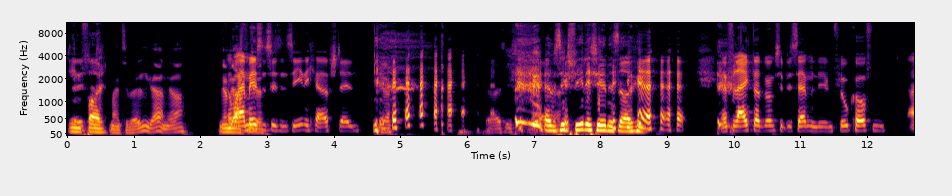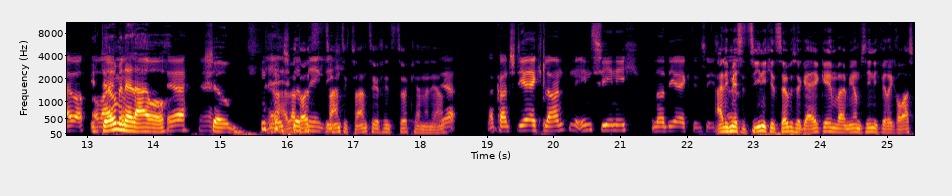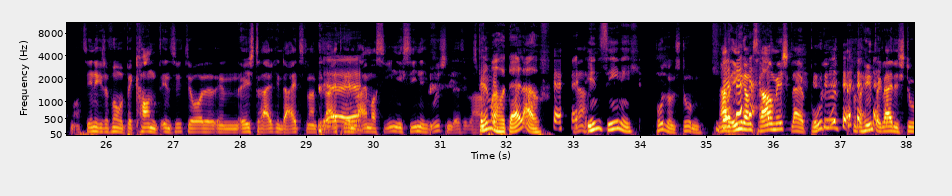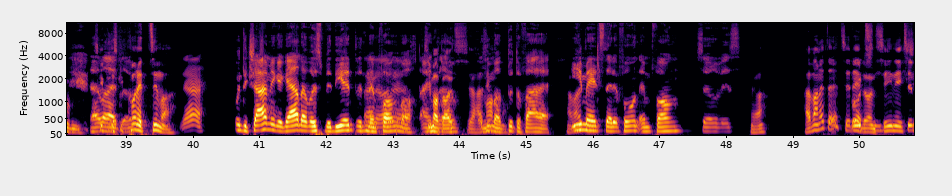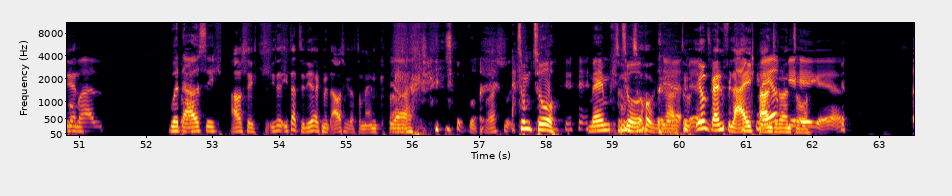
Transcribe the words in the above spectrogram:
Es. Fall. Ich meine, sie wollen gern, ja. Wir Aber ja auch müssen sie es in nicht aufstellen. Ja, es ist, Ähm, Es sind viele schöne Sachen. ja, vielleicht hat man sie bis in den Flughafen aber Im Terminal auch. Ja, ja. Schon. Ja, ja, ist aber gut da möglich. 2020 auf uns zukommen, ja. ja. Man kann direkt landen in Sinich dann direkt ins Riesen. Eigentlich müssen Sinich jetzt sowieso Geld geben, weil wir haben Sinich wieder groß gemacht. Sinich ist ja vorher bekannt in Südtirol, in Österreich, in Deutschland. Die Ja, Leute reden ja. einmal Sinich, Sinich, wo ist denn das überhaupt? Stell mal ein Hotel auf. Ja, In Sinich. Pudel und Stuben. Nein, der Eingangsraum ist gleich ein Pudel und dahinter gleich die Stuben. Es gibt, es gibt so. keine Zimmer. Ja, Und die geschämige Gerda, was bedient und den Ja, Empfang ja. macht. Sie macht alles. Ja, Also halt immer tut fahren. Ja, E-Mails, Telefon, Empfang, Service, Ja. Aber war nicht der letzte Idee, da Putzen, ein Sinich, Zimmer sehen, mal. gute Ja. Aussicht. Aussicht. Ich, ich sie direkt mit Aussicht auf der Memk. Ja, super. Du? Zum Zoo. Memk Zum Zoo. Zoo, genau. Ja, Zum- ja. Irgendwann vielleicht bauen sie da einen Zoo. Ja.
